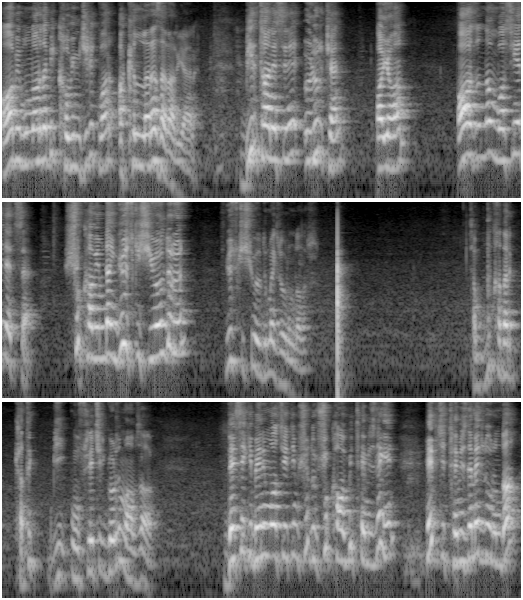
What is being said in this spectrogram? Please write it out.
Abi bunlarda bir kavimcilik var. Akıllara zarar yani. Bir tanesini ölürken ayağın ağzından vasiyet etse şu kavimden 100 kişiyi öldürün 100 kişiyi öldürmek zorundalar. Sen bu kadar katı bir unsuriyetçilik gördün mü Hamza abi? Dese ki benim vasiyetim şudur, şu kavmi temizleyin. Hepsi temizlemek zorunda.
